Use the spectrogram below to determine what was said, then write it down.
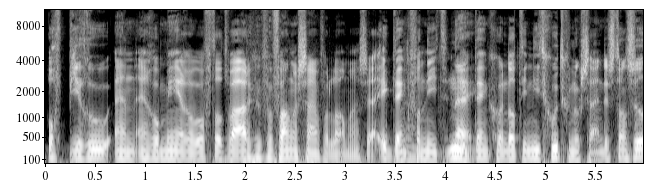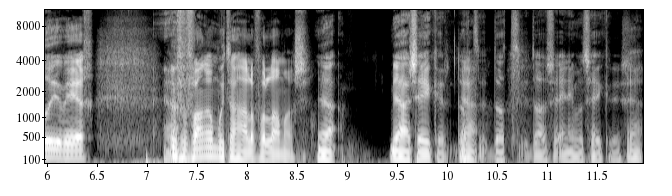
of Pirou en, en Romero of dat waardige vervangers zijn voor Lammers. Ja, ik denk Ja. van niet. Nee. Ik denk gewoon dat die niet goed genoeg zijn. Dus dan zul je weer Ja. een vervanger moeten halen voor Lammers. Ja, ja zeker. Dat, Ja. Dat, dat is één ding wat zeker is. Ja.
